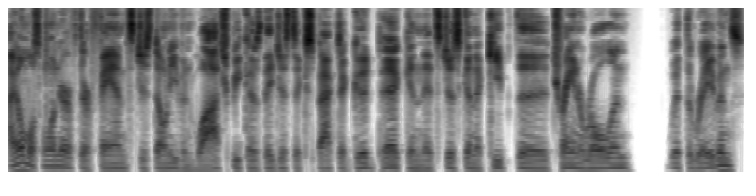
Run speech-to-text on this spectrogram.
I almost wonder if their fans just don't even watch because they just expect a good pick and it's just going to keep the train rolling with the Ravens.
